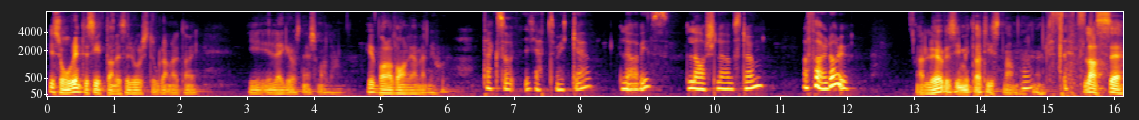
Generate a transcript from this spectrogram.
Vi sover inte sittandes i rullstolarna, utan vi, vi lägger oss ner som alla andra. Vi är bara vanliga människor. Tack så jättemycket, Lövis. Lars Lövström. Vad föredrar du? Ja, Lövis är mitt artistnamn. Precis. Lasse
